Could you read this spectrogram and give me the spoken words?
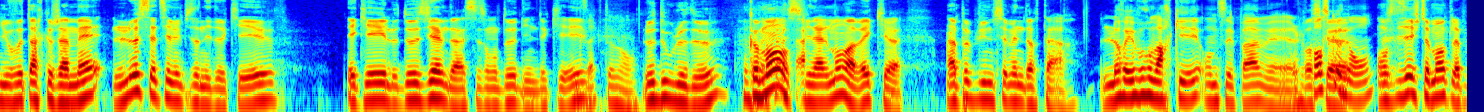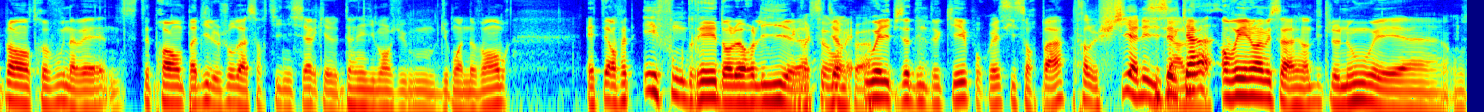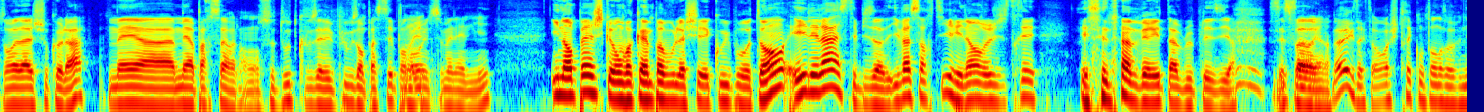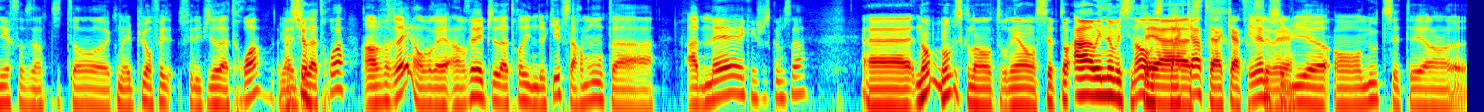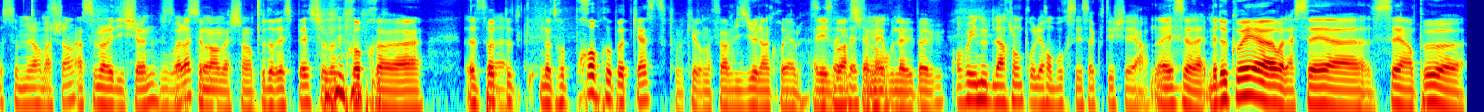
Mieux vaut tard que jamais, le septième épisode d'In de Cave, et qui est le deuxième de la saison 2 d'In de Cave, Exactement. le double 2, commence finalement avec euh, un peu plus d'une semaine de retard. L'aurez-vous remarqué On ne sait pas, mais On je pense pense que, que- non. On se disait justement que la plupart d'entre vous n'avaient, c'était probablement pas dit le jour de la sortie initiale, qui est le dernier dimanche du, du mois de novembre, étaient en fait effondrés dans leur lit, euh, se dire mais où est l'épisode d'In de Cave, pourquoi est-ce qu'il sort pas? En train de chialer. Si c'est le cas, envoyez-nous un message, hein, dites-le nous et euh, on vous enverra le chocolat. Mais, euh, mais à part ça, voilà, on se doute que vous avez pu vous en passer pendant Oui. une semaine et demie. Il n'empêche qu'on va quand même pas vous lâcher les couilles pour autant. Et il est là cet épisode, il va sortir, il est enregistré. Et c'est un véritable plaisir. C'est pas rien. Ouais, exactement. Moi, je suis très content de revenir. Ça faisait un petit temps euh, qu'on avait plus en fait fait d'épisode à 3. Bien un sûr. épisode à 3. Un vrai, en vrai, un vrai épisode à 3 d'In de Cave, ça remonte à, à mai, quelque chose comme ça. Euh, non, non, parce qu'on en a tourné un en septembre. Ah oui, non, mais c'était à, à quatre. c'était à 4. Et même celui euh, en août, c'était un Summer machin. Un Summer Edition. Voilà, Summer quoi. machin. Un peu de respect sur notre propre. Euh, Notre, Ça- pod- notre propre podcast pour lequel on a fait un visuel incroyable. Allez le voir si jamais vous ne l'avez pas vu. Envoyez-nous de l'argent pour les rembourser, ça coûtait cher. Ouais, c'est vrai. Mais donc, ouais, euh, voilà, c'est euh, c'est un peu euh,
